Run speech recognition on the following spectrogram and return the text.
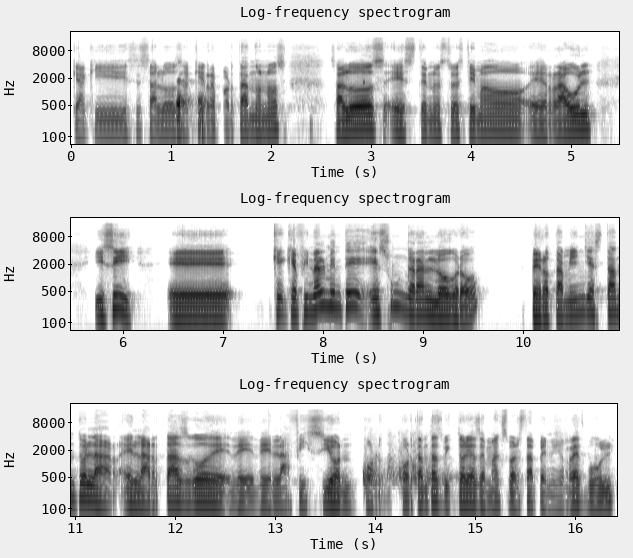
que aquí dice saludos aquí reportándonos. Saludos, este, nuestro estimado eh, Raúl. Y sí, eh, que, finalmente es un gran logro, pero también ya es tanto el, hartazgo de, la afición por, tantas victorias de Max Verstappen y Red Bull,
